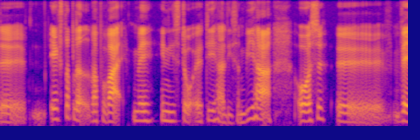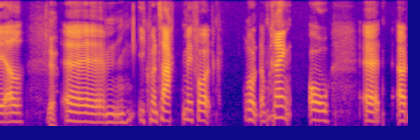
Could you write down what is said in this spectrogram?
øh, Ekstrabladet var på vej med en historie. De har, ligesom vi har, også øh, været ja. øh, i kontakt med folk rundt omkring, og, at, at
